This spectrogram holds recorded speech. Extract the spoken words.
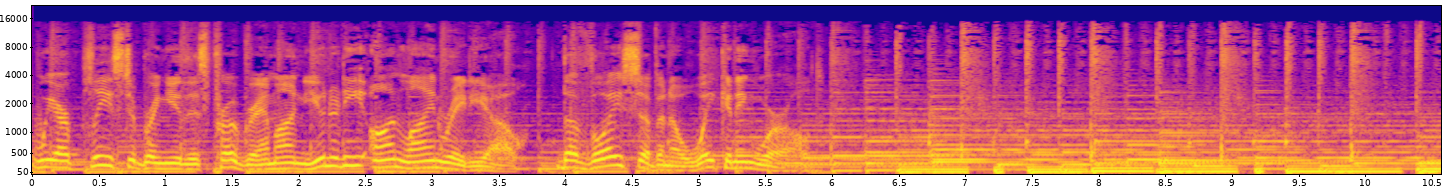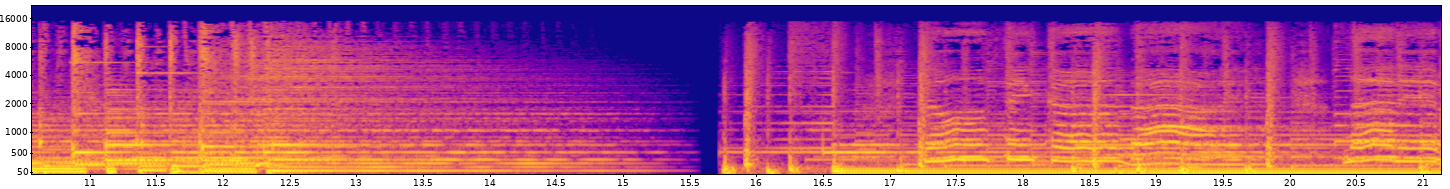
We are pleased to bring you this program on Unity Online Radio, the voice of an awakening world. Don't think about it. Let it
